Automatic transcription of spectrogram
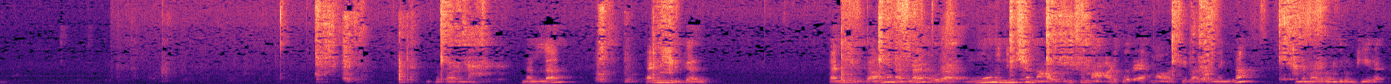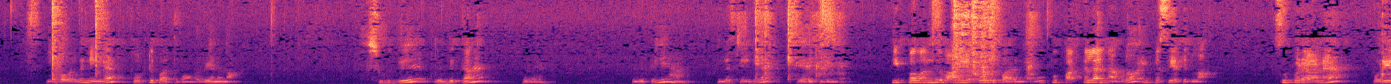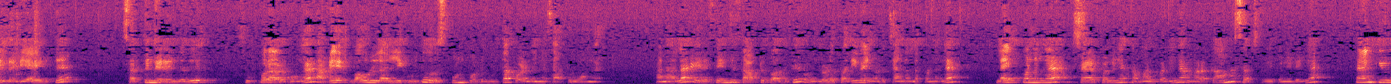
இப்ப பாருங்க. நல்லா தண்ணி இருக்காது. தண்ணி இருக்காம நல்லா ஒரு மூணு நிமிஷம் நாலு நிமிஷம் நான் அடுப்பை வேகமா வச்சு வளர்ந்தீங்கன்னா இந்த மாதிரி வந்துடும் கீரை. இப்போ வந்து நீங்க தொட்டு பார்த்துக்கோங்க வேணும்னா. சுடுது வெந்துட்டான் விவரம் இதுக்கு இல்லையா? இந்த ஸ்டேஜில் இறக்கிடுங்க. இப்போ வந்து வாயில போட்டு பாருங்க. உப்பு பத்தலைன்னா கூட இப்போ சேர்த்துக்கலாம். சூப்பரான பொரியல் ரெடி ஆயிடுத்து. சத்து நிறைந்தது சூப்பரா இருக்குங்க. அப்படியே பவுல்ல அள்ளி கொடுத்து ஒரு ஸ்பூன் போட்டு கொடுத்தா குழந்தைங்க சாப்பிடுவாங்க. அதனால இதை செஞ்சு சாப்பிட்டு பார்த்துட்டு உங்களோட பதிவை என்னோட சேனல்ல பண்ணுங்க. லைக் பண்ணுங்க ஷேர் பண்ணுங்க கமெண்ட் பண்ணுங்க. மறக்காம சப்ஸ்கிரைப் பண்ணிடுங்க. தேங்க்யூ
